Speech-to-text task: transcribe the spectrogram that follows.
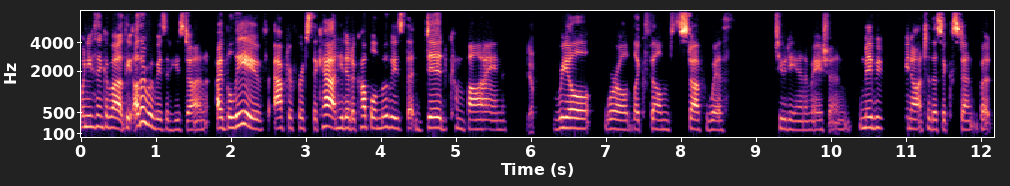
when you think about the other movies that he's done, I believe after Fritz the Cat, he did a couple of movies that did combine Yep. real world like filmed stuff with 2D animation. Maybe not to this extent, but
